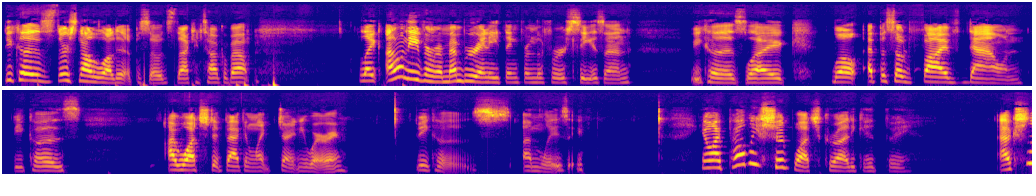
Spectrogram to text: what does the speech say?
Because there's not a lot of episodes that I can talk about. Like, I don't even remember anything from the first season because like well episode 5 down because I watched it back in like January because I'm lazy. You know, I probably should watch Karate Kid 3. Actually,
